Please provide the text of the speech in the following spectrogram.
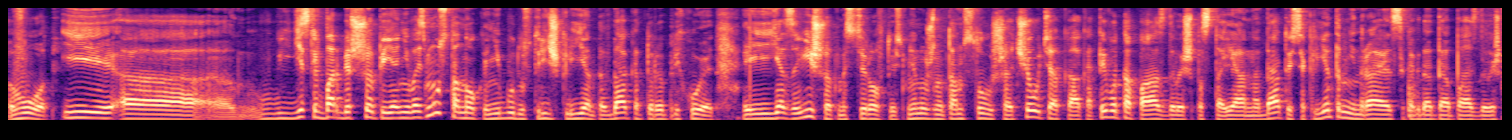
Вот. И э, если в барбершопе я не возьму станок и не буду стричь клиентов, да, которые приходят, и я завишу от мастеров, то есть мне нужно там, слушай, а что у тебя как? А ты вот опаздываешь постоянно, да, то есть а клиентам не нравится, когда ты опаздываешь.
